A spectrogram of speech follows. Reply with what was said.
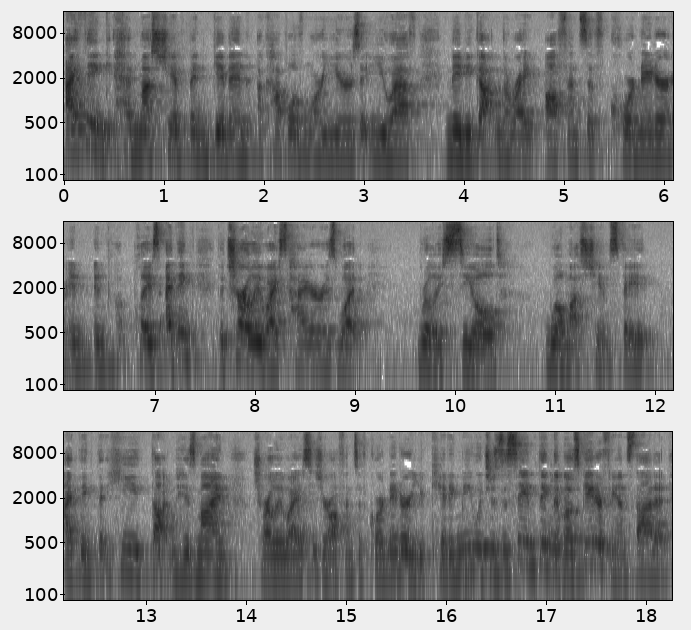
I think had Muschamp been given a couple of more years at UF, maybe gotten the right offensive coordinator in, in place, I think the Charlie Weis hire is what really sealed Will Muschamp's fate. I think that he thought in his mind, Charlie Weis is your offensive coordinator. Are you kidding me? Which is the same thing that most Gator fans thought at,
